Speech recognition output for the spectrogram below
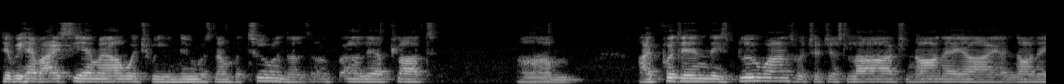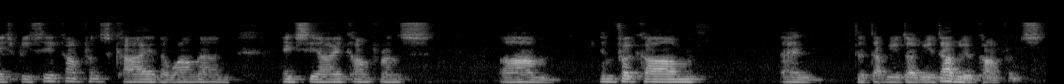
Here we have ICML, which we knew was number two in the earlier plot. Um, I put in these blue ones, which are just large non-AI and non-HPC conference, CHI, the well-known HCI conference um, INFOCOM, and the WWW conference.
